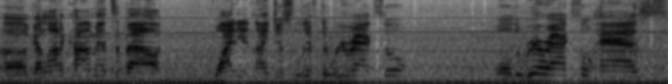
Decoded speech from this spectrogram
Uh, got a lot of comments about why didn't I just lift the rear axle? Well, the rear axle has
